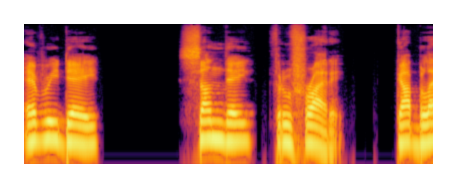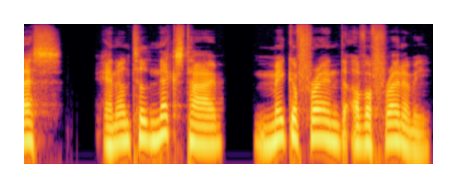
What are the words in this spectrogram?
every day, Sunday through Friday. God bless. And until next time, make a friend of a frenemy.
